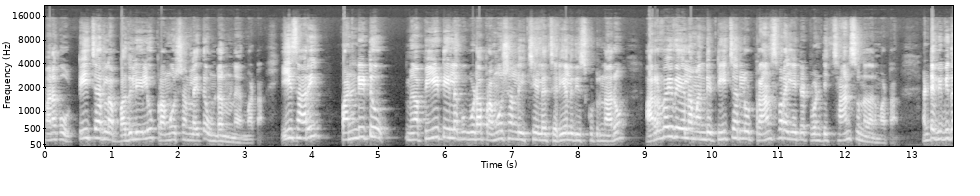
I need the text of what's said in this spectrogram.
మనకు టీచర్ల బదిలీలు ప్రమోషన్లు అయితే ఉండనున్నాయి అనమాట ఈసారి పండిటు పీఈటీలకు కూడా ప్రమోషన్లు ఇచ్చేలా చర్యలు తీసుకుంటున్నారు. అరవై వేల మంది టీచర్లు ట్రాన్స్ఫర్ అయ్యేటటువంటి ఛాన్స్ ఉన్నదనమాట అంటే వివిధ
